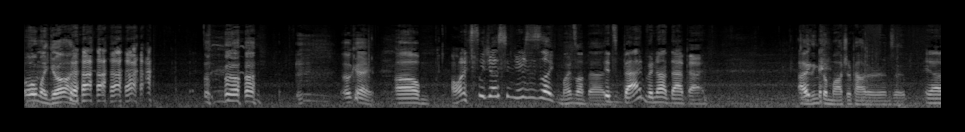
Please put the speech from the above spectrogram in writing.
Oh my god. okay. Um, Honestly, Justin, yours is like mine's not bad. it's bad, but not that bad. I think the matcha powder ends it. yeah,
